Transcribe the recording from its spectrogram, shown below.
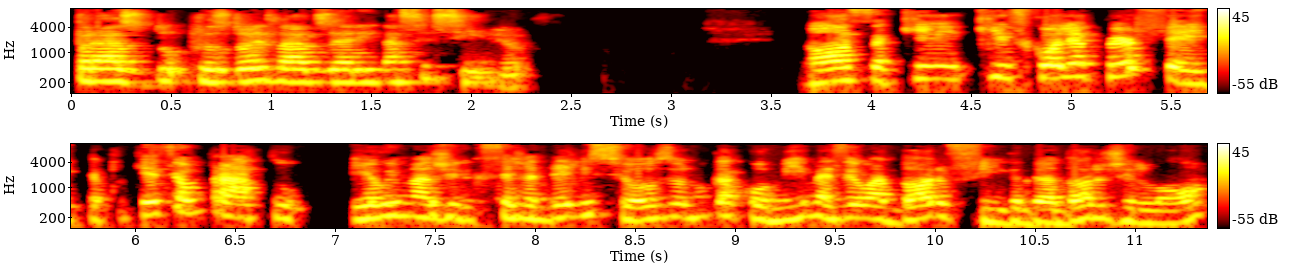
para os dois lados era inacessível. Nossa, que, que escolha perfeita, porque esse é um prato, eu imagino que seja delicioso, eu nunca comi, mas eu adoro fígado, eu adoro giló.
